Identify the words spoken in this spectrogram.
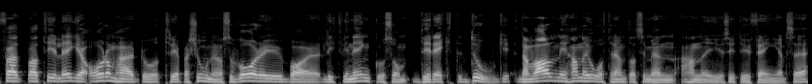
för att bara tillägga, av de här då tre personerna så var det ju bara Litvinenko som direkt dog. Navalny, han har ju återhämtat sig men han är ju, sitter ju i fängelse.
